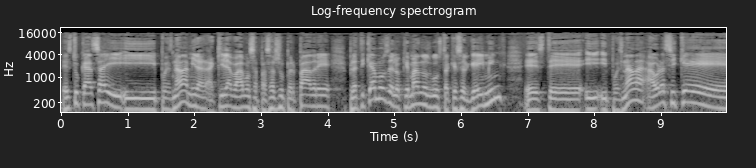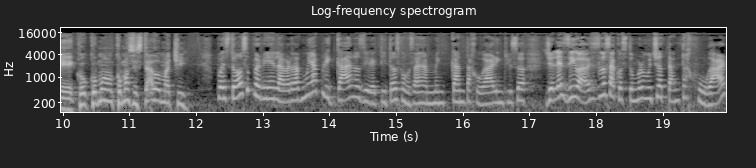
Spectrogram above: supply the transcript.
Es tu casa y, y, pues nada, mira, aquí la vamos a pasar súper padre. Platicamos de lo que más nos gusta, que es el gaming. Este, y, y pues nada, ahora sí que, ¿cómo, cómo has estado, Machi? Pues todo súper bien, la verdad, muy aplicada en los directitos, como saben, a mí me encanta jugar, incluso yo les digo, a veces los acostumbro mucho tanto a jugar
